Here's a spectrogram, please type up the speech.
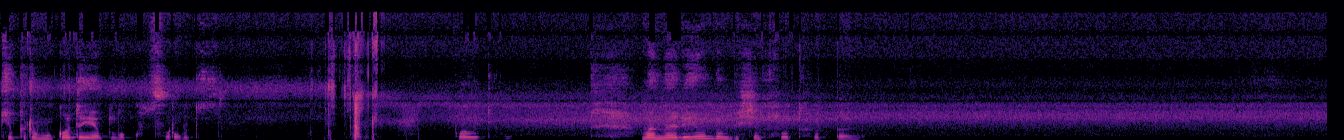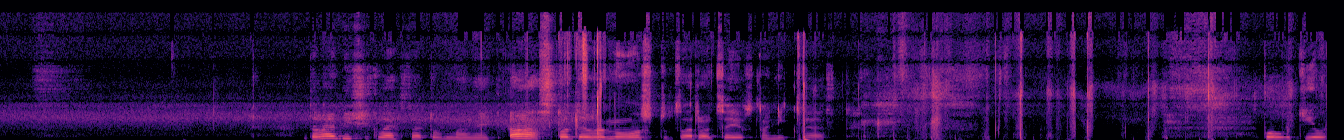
Які промокоди є блокфрут. У мене рівно 800 хп. Давай більше квести, а то в мене. А, 190 зараз цей останній квест. Полетіли.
